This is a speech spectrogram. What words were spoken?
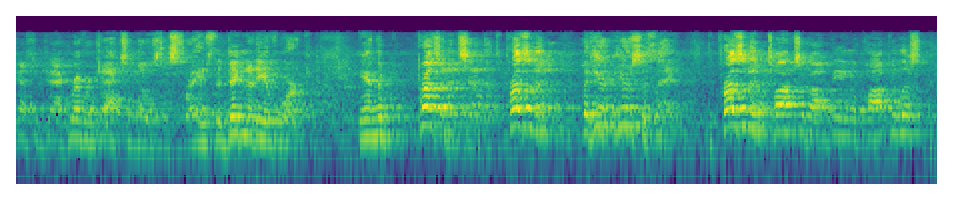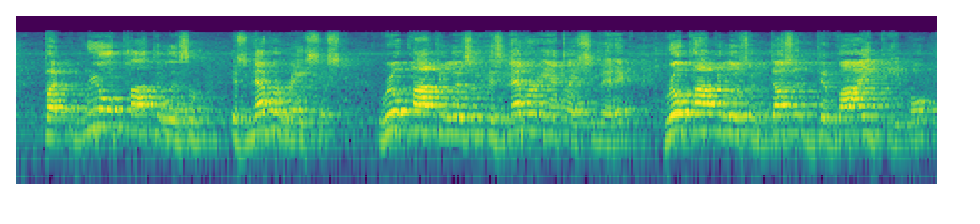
Jesse Jack, Reverend Jackson knows this phrase, the dignity of work. And the president said that. The president, but here, here's the thing. The president talks about being a populist, but real populism is never racist. Real populism is never anti-Semitic. Real populism doesn't divide people.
